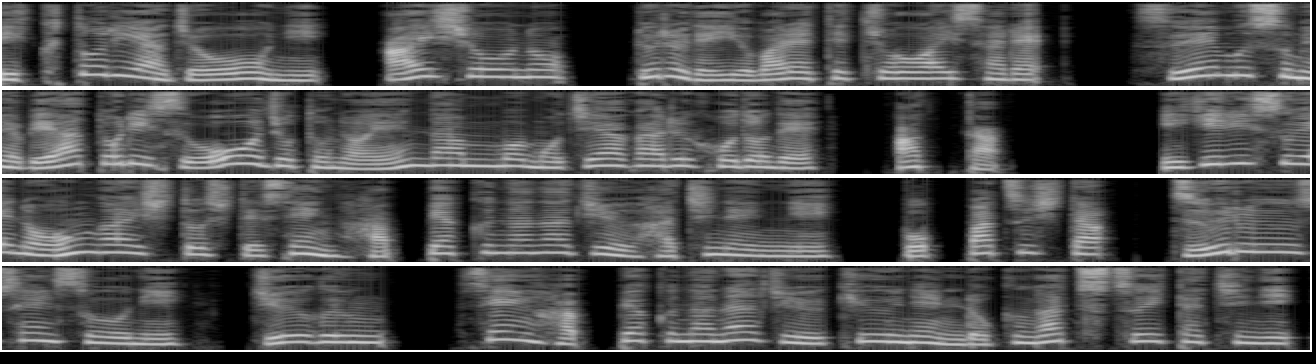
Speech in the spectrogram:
ビクトリア女王に愛称のルルで呼ばれて寵愛され、末娘ベアトリス王女との縁談も持ち上がるほどであった。イギリスへの恩返しとして1878年に勃発したズールー戦争に従軍、1879年6月1日に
